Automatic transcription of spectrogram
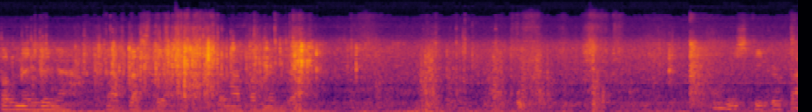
tornilyo niya. Na plastic. Ito mga tornilyo. Oh, may sticker pa.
